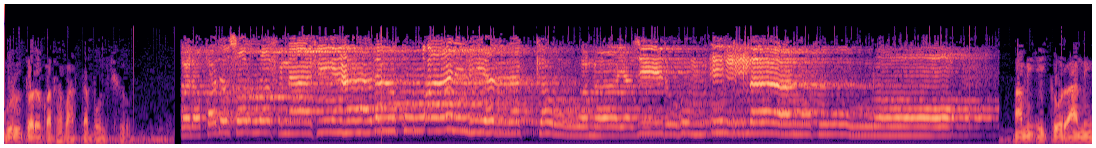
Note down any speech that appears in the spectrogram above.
গুরুতর কথাবার্তা বলছো। আমি এই কোরআনে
